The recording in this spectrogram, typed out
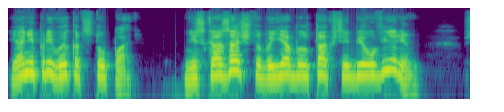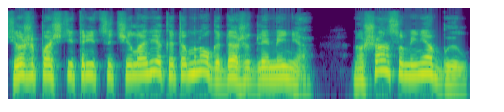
Я не привык отступать. Не сказать, чтобы я был так в себе уверен. Все же почти 30 человек — это много даже для меня. Но шанс у меня был,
